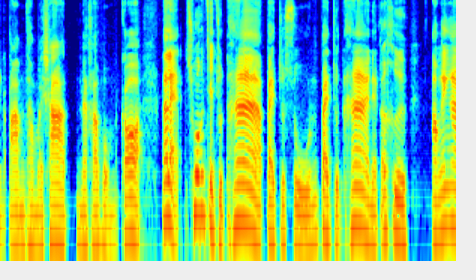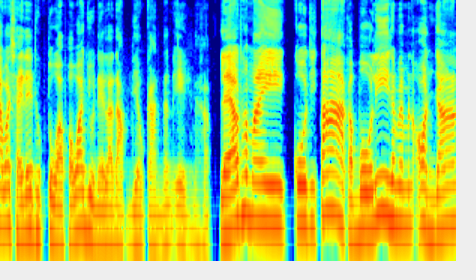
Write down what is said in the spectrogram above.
ดตามธรรมชาตินะครับผมก็นั่นแหละช่วง 7.5 8.0 8.5 เนี่ยก็คือ เอาง่ายๆว่าใช้ได้ทุกตัว เพราะว่าอยู่ในระดับเดียวกันนั่นเองนะครับ แล้วทำไมโกจิต้ากับโบลี่ทำไมมันอ่อนยัง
